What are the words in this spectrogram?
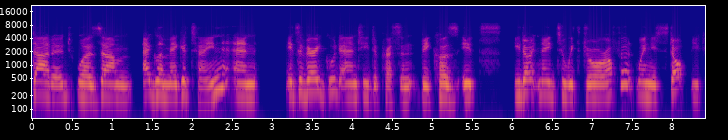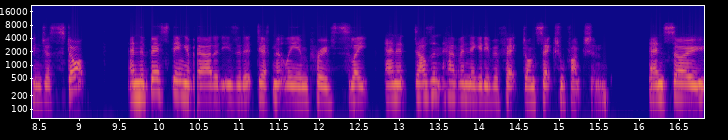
started was um, agomelatine, and it's a very good antidepressant because it's you don't need to withdraw off it. When you stop, you can just stop. And the best thing about it is that it definitely improves sleep and it doesn't have a negative effect on sexual function. And so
